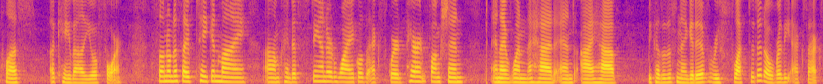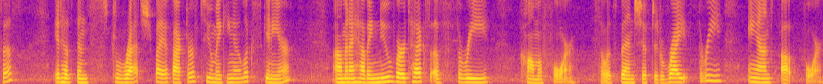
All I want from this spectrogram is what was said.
plus a k value of 4. So notice I've taken my um, kind of standard y equals x squared parent function, and I've went ahead and I have because of this negative, reflected it over the x-axis. It has been stretched by a factor of 2, making it look skinnier. Um, and I have a new vertex of 3 comma 4. So it's been shifted right 3 and up 4.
